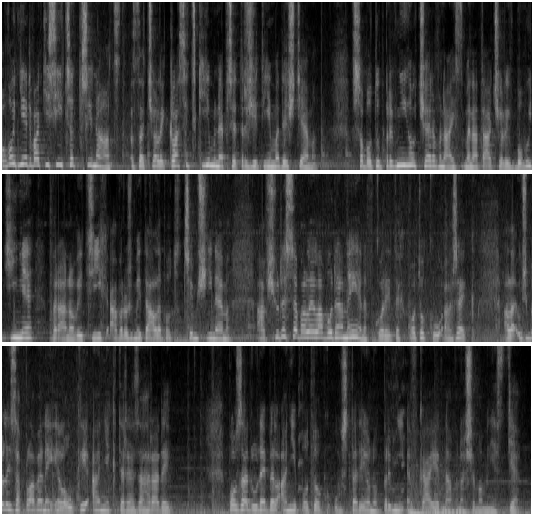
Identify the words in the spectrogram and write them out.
Povodně 2013 začaly klasickým nepřetržitým deštěm. V sobotu 1. června jsme natáčeli v Bohutíně, v Ránovicích a v Rožmitále pod Třemšínem a všude se valila voda nejen v korytech potoků a řek, ale už byly zaplaveny i louky a některé zahrady. Pozadu nebyl ani potok u stadionu první FK1 v našem městě.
